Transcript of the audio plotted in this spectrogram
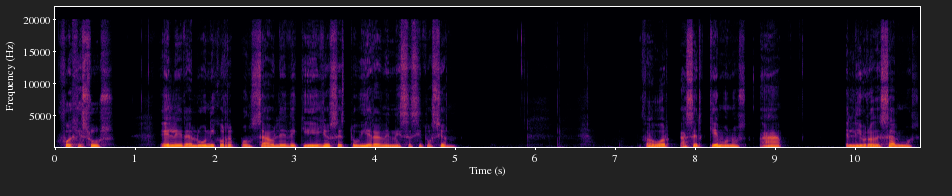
Fue Jesús. Él era el único responsable de que ellos estuvieran en esa situación. Por favor, acerquémonos a el libro de Salmos,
